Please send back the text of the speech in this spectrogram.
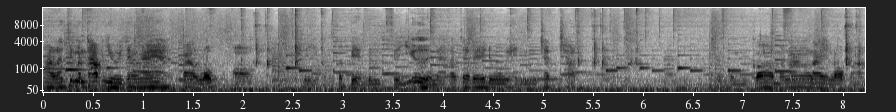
อ่าแล้วที่มันทับอยู่ยังไงการลบออกนี่ผมก็เปลี่ยนเป็นสีอื่นนะครับ จะได้ดูเห็นชัดๆแล้วผมก็มานั่งไล่ลบเอา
